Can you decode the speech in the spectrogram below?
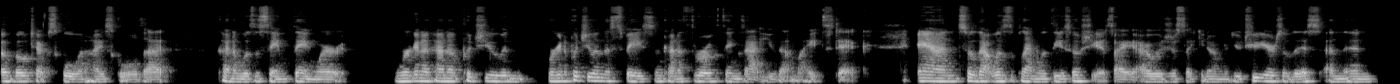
a Votech school in high school that kind of was the same thing, where we're going to kind of put you in, we're going to put you in the space and kind of throw things at you that might stick. And so that was the plan with the associates. I, I was just like, you know, I'm going to do two years of this and then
